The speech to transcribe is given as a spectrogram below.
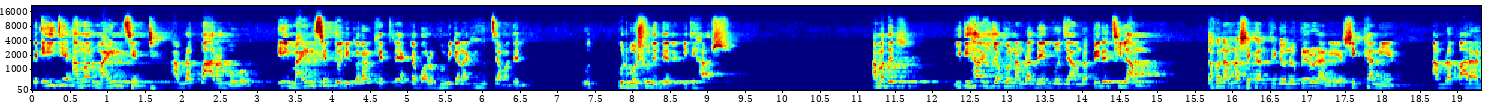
তো এই যে আমার মাইন্ডসেট আমরা পারব, এই মাইন্ডসেট তৈরি করার ক্ষেত্রে একটা বড় ভূমিকা রাখে হচ্ছে আমাদের পূর্বসূরিদের ইতিহাস। আমাদের ইতিহাস যখন আমরা দেখব যে আমরা পেরেছিলাম, তখন আমরা সেখান থেকে অনুপ্রেরণা নিয়ে, শিক্ষা নিয়ে আমরা পারার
